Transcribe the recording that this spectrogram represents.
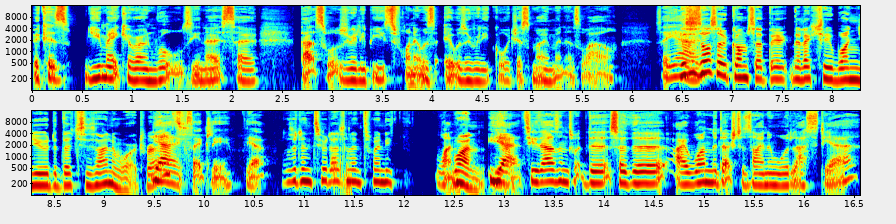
because you make your own rules, you know. So that's what was really beautiful, and it was it was a really gorgeous moment as well. So yeah, this is also the concept that, that actually won you the Dutch Design Award, right? yeah, exactly, yeah. Was it in 2020? One. One, Yeah, 2000. The, so the I won the Dutch Design Award last year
